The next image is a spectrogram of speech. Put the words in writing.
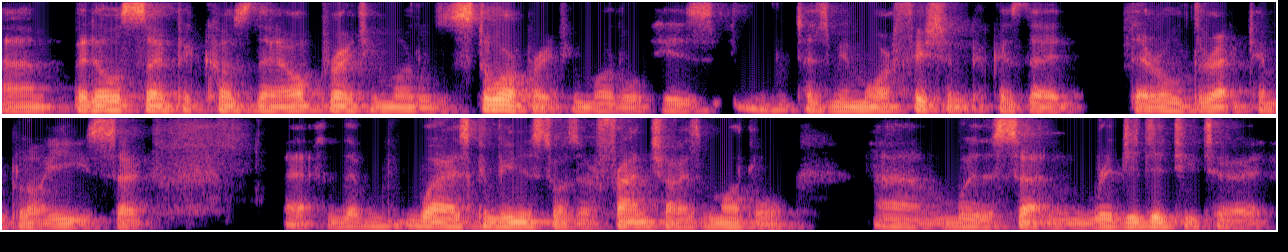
Um, but also because their operating model, the store operating model, is tends to be more efficient because they're they're all direct employees. So, uh, the, whereas convenience stores are a franchise model, um, with a certain rigidity to it.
